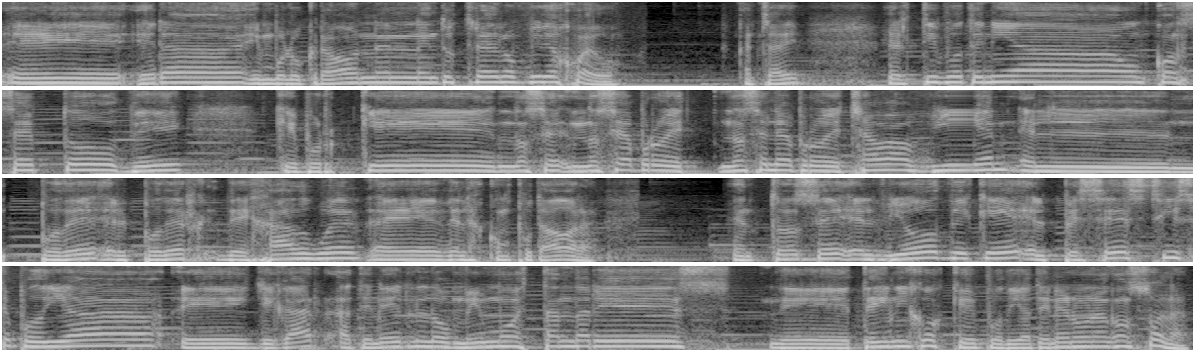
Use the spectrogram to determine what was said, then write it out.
eh, era involucrado en la industria de los videojuegos. ¿Cachai? El tipo tenía un concepto de que por qué no se, no se, le aprovechaba bien el poder, el poder de hardware eh, de las computadoras. Entonces él vio de que el PC sí se podía eh, llegar a tener los mismos estándares eh, técnicos que podía tener una consola.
